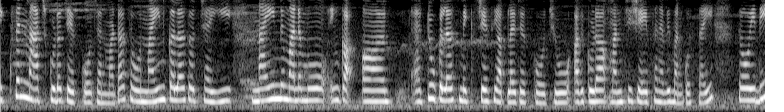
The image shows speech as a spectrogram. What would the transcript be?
మిక్స్ అండ్ మ్యాచ్ కూడా చేసుకోవచ్చు అనమాట సో నైన్ కలర్స్ వచ్చాయి. నైన్ మనము ఇంకా టూ కలర్స్ మిక్స్ చేసి అప్లై చేసుకోవచ్చు. అవి కూడా మంచి షేడ్స్ అనేవి మనకు వస్తాయి సో ఇది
